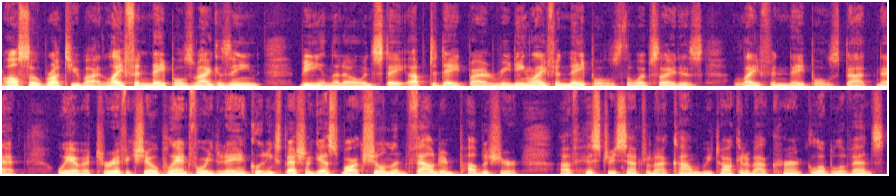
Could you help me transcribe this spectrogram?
Also brought to you by Life in Naples magazine. Be in the know and stay up to date by reading Life in Naples. The website is lifeinnaples.net. We have a terrific show planned for you today, including special guest Marc Schulman, founder and publisher of HistoryCentral.com. We'll be talking about current global events.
